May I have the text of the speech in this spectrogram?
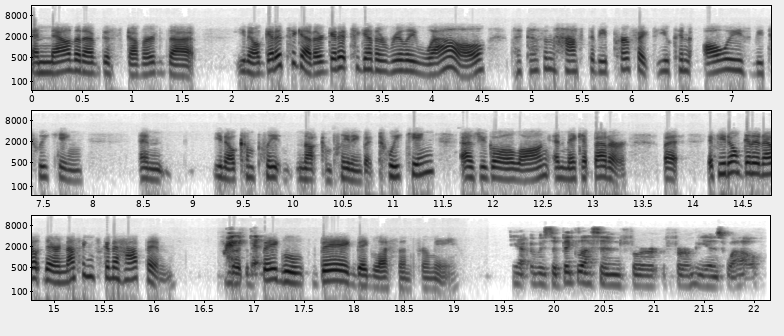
And now that I've discovered that, you know, get it together, get it together really well, but it doesn't have to be perfect. You can always be tweaking and you know, complete, not completing, but tweaking as you go along and make it better. But if you don't get it out there, nothing's going to happen. Right. So it's a big, big, big lesson for me. Yeah, it was a big lesson for, for me as well.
